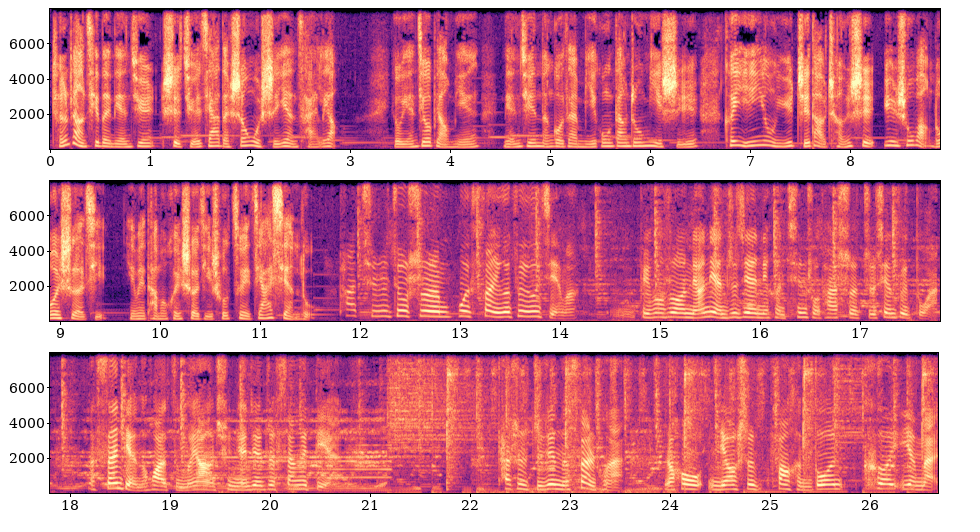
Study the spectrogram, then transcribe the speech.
成长期的年菌是绝佳的生物实验材料，有研究表明，年菌能够在迷宫当中觅食，可以应用于指导城市运输网络设计，因为它们会设计出最佳线路。它其实就是会算一个最优解嘛，比方说两点之间你很清楚它是直线最短，那三点的话怎么样去连接这三个点，它是直接能算出来。然后你要是放很多颗燕麦，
